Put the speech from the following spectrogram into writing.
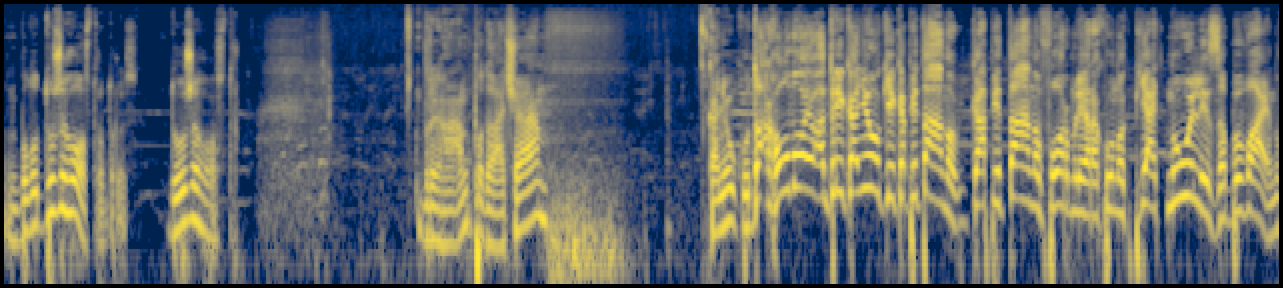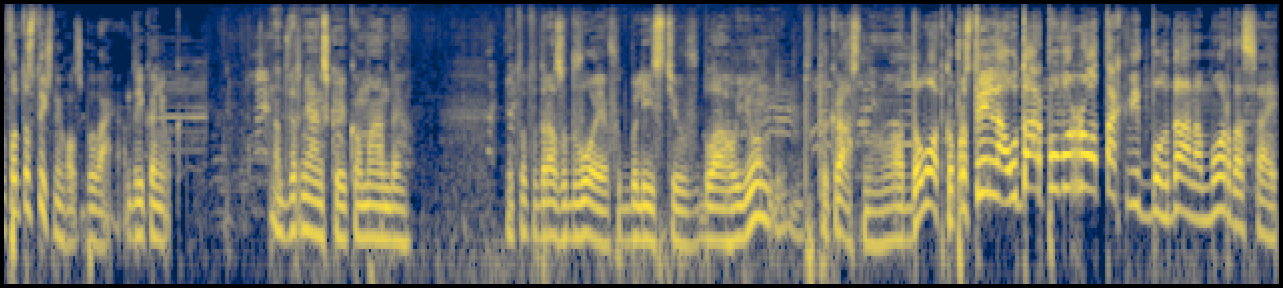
Було дуже гостро, друзі. Дуже гостро. Дриган. Подача. Канюк. Удар головою. Андрій Канюк і Капітанов. Капітан оформлює рахунок 5-0 і забиває. Ну, фантастичний гол збиває Андрій Канюк. Надвірнянської команди. І тут одразу двоє футболістів благо юн. Прекрасно. Долотко прострільна. Удар по воротах від Богдана Мордаса.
